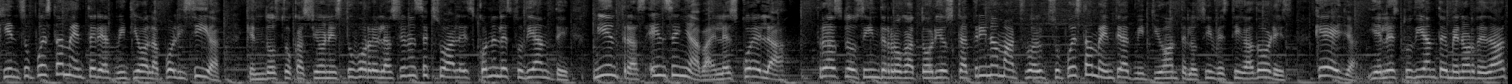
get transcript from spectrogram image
quien supuestamente le admitió a la policía que en dos ocasiones tuvo relaciones sexuales con el estudiante mientras enseñaba en la escuela. Tras los interrogatorios, Katrina Maxwell supuestamente admitió ante los investigadores que ella y el estudiante menor de edad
